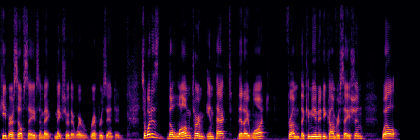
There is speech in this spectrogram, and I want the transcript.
keep ourselves safe and make, make sure that we're represented. So what is the long-term impact that I want from the community conversation? Well,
